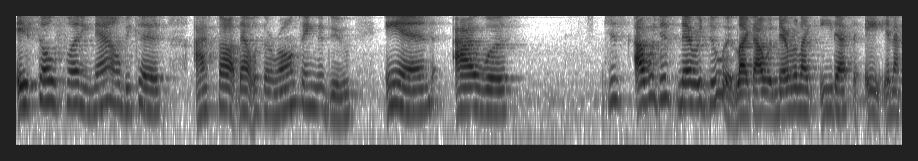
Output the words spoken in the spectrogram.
it's so funny now because I thought that was the wrong thing to do. And I was just, I would just never do it. Like, I would never like eat after eight. And I,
